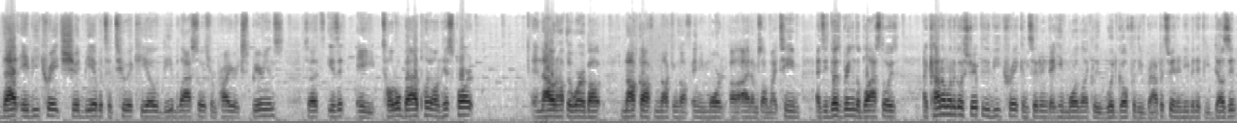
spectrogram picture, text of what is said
that a V-Create should be able to 2 KO the Blastoise from prior experience. So that isn't a total bad play on his part. And now I don't have to worry about knockoff knocking off any more uh, items on my team. As he does bring in the Blastoise, I kind of want to go straight for the V-Create considering that he more likely would go for the Rapid Spin and even if he doesn't,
